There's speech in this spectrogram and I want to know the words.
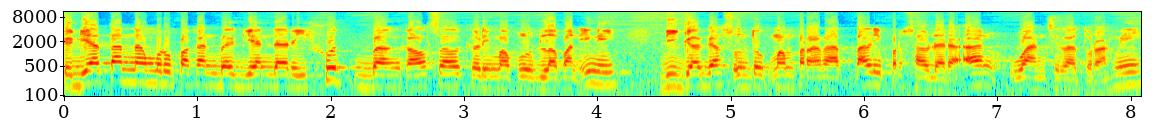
Kegiatan yang merupakan bagian dari HUT Bank Kalsel ke-58 ini digagas untuk mempererat tali persaudaraan, wan silaturahmi,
